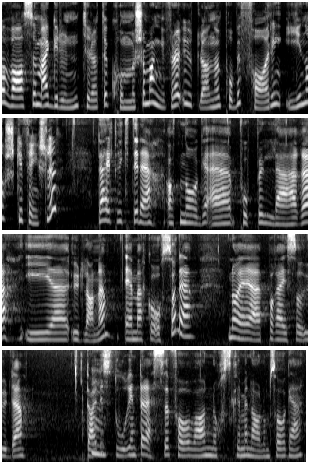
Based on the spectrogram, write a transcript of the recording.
på hva som er grunnen til at det kommer så mange fra utlandet på befaring i norske fengsler? Det er helt riktig det, at Norge er populære i eh, utlandet. Jeg merker også det når jeg er på reiser ute. Da er det mm. stor interesse for hva norsk kriminalomsorg er.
